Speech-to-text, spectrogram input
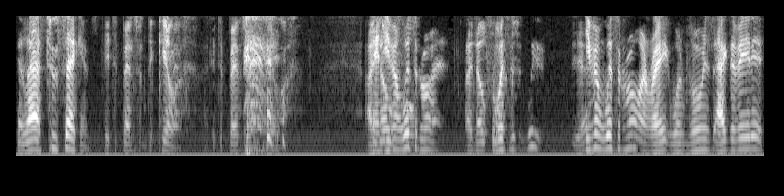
it lasts two seconds. it depends on the killer. It depends on the killer. I and know even for, with Ruin, I know for with, with yeah. even with Ruin, right? When Ruin's activated,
